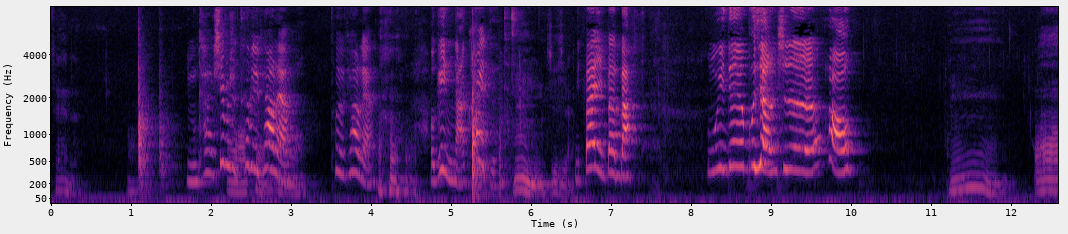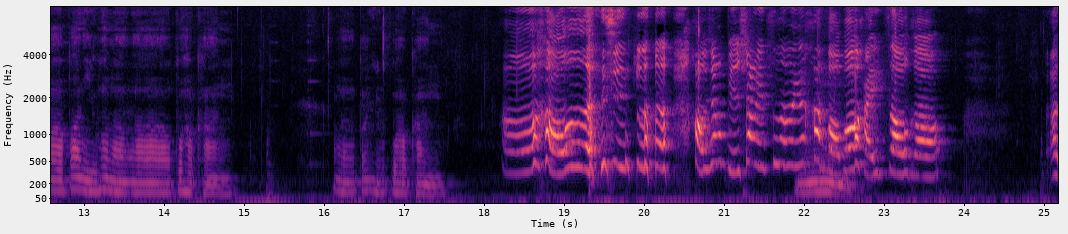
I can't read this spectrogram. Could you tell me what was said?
这样的，你们看是不是哦特别漂亮？哦特别漂亮。我给你拿筷子，嗯，谢谢。你拌一拌吧。我一点也不想吃。好，嗯，啊，拌以后呢，啊，不好看，啊，拌以后不好看。哦，好恶心了，好像比上一次的那个汉堡包还糟糕。啊，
